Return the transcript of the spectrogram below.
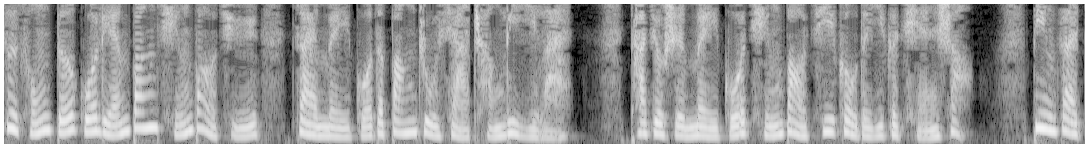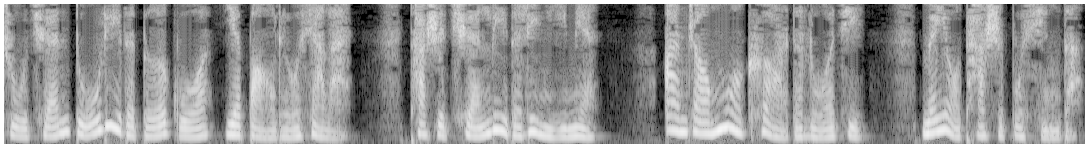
自从德国联邦情报局在美国的帮助下成立以来，他就是美国情报机构的一个前哨，并在主权独立的德国也保留下来。他是权力的另一面。按照默克尔的逻辑，没有他是不行的。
